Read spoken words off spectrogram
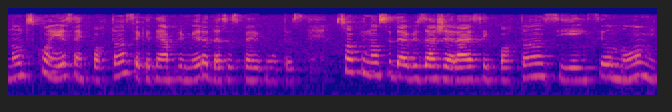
Não desconheça a importância que tem a primeira dessas perguntas, só que não se deve exagerar essa importância e, em seu nome,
